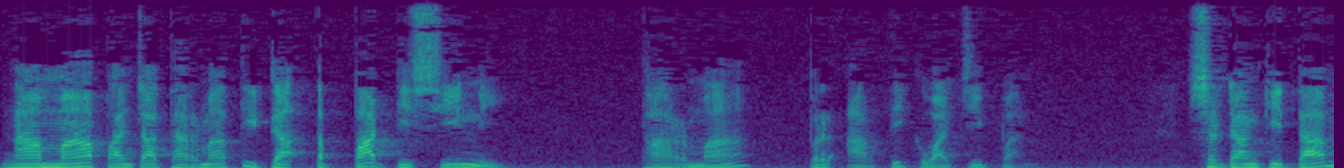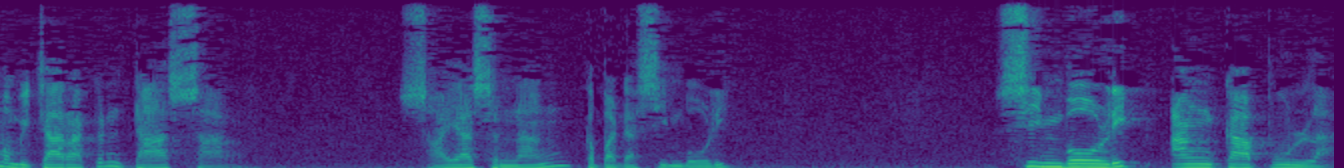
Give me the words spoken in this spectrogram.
Nama Pancadharma tidak tepat di sini. Dharma berarti kewajiban. Sedang kita membicarakan dasar. Saya senang kepada simbolik. Simbolik angka pula.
